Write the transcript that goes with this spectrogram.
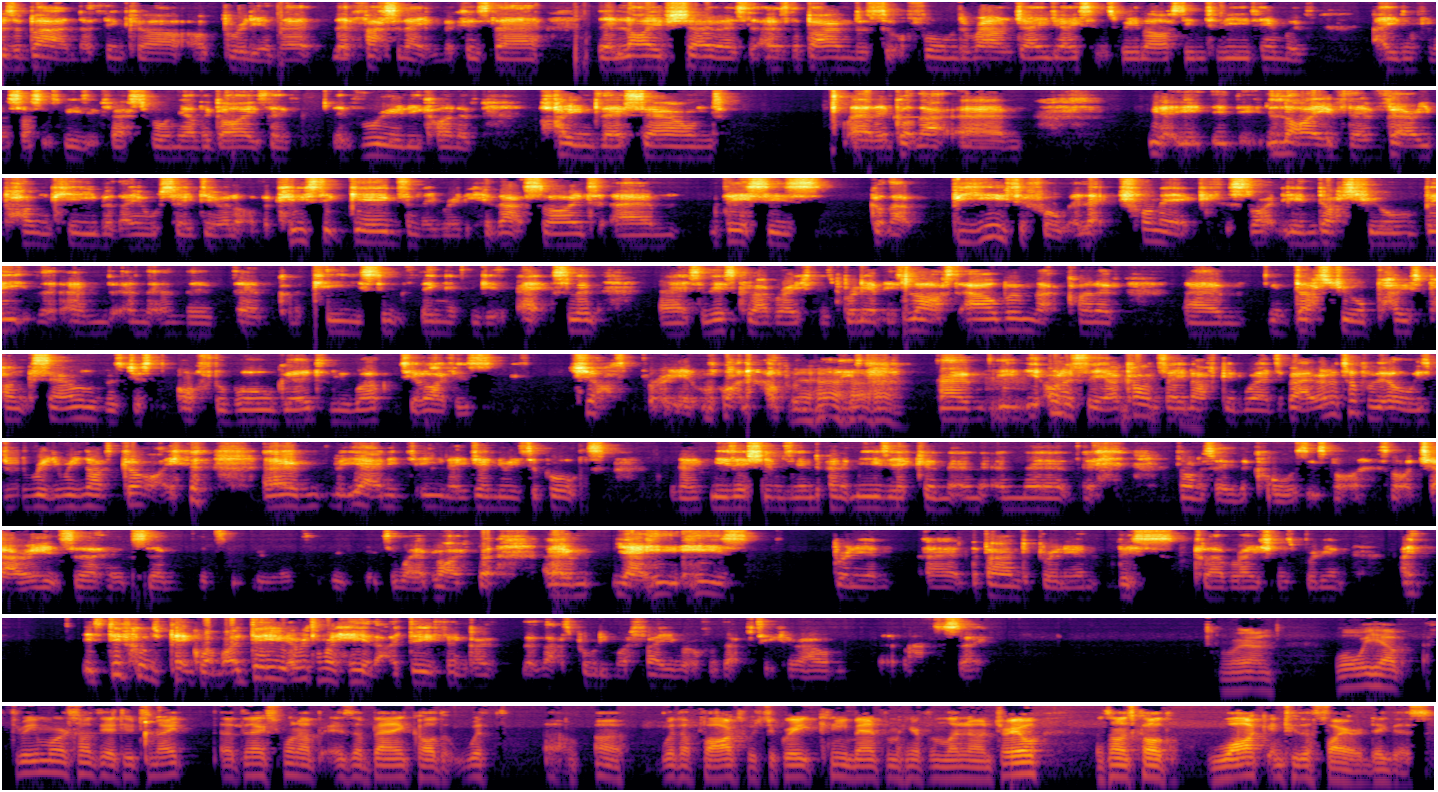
as a band, I think, are, are brilliant. They're they're fascinating because their their live show as as the band has sort of formed around JJ since we last interviewed him with Aidan from the Sussex Music Festival and the other guys. They've they've really kind of honed their sound. Uh, they've got that. Um, you know, it, it, live they're very punky, but they also do a lot of acoustic gigs, and they really hit that side. Um, this is got that beautiful electronic, slightly industrial beat, that, and and and the um, kind of key synth thing I think is excellent. Uh, so this collaboration is brilliant. His last album, that kind of um, industrial post-punk sound, was just off the wall good. I mean, Welcome to Your Life is just brilliant. An album! Um, he, he, honestly, I can't say enough good words about him. And on top of it all, he's a really, really nice guy. um, but yeah, and he, you know, he genuinely supports you know musicians and independent music and and and the, the I don't want to say the cause. It's not a, it's not a charity. It's a it's um, it's you know, it's a way of life. But um, yeah, he he's brilliant. Uh, the band are brilliant. This collaboration is brilliant. I it's difficult to pick one, but I do every time I hear that, I do think I, that that's probably my favourite of that particular album. I have to say. Right on. Well, we have three more songs to to tonight. Uh, the next one up is a band called With uh, uh, With a Fox, which is a great Canadian band from here from London, Ontario. The song is called "Walk into the Fire." Dig this.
